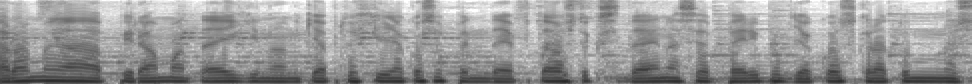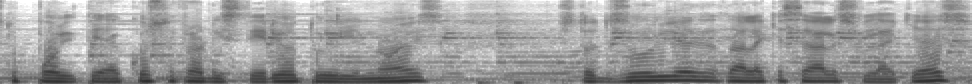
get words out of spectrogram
Παρόμοια πειράματα έγιναν και από το 1957 έως το 1961 σε περίπου 200 κρατούμενους του πολιτιακού στο φροντιστηρίο του Illinois, στο Τζούλιετ αλλά και σε άλλες φυλακές.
